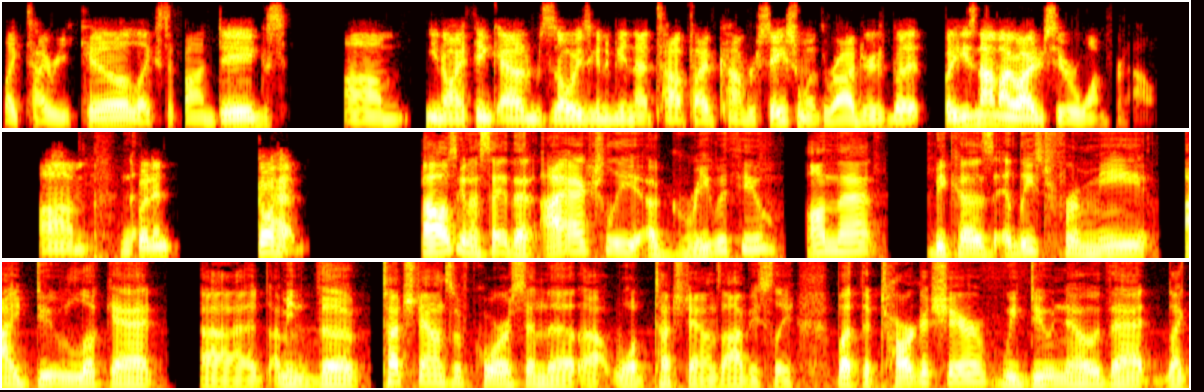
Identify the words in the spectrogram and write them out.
like Tyreek Hill, like Stefon Diggs. Um, you know, I think Adams is always going to be in that top five conversation with Rodgers, but but he's not my wide receiver one for now. Um, but in, go ahead. I was going to say that I actually agree with you on that because at least for me, I do look at uh, I mean the touchdowns, of course, and the uh, well touchdowns, obviously, but the target share. We do know that like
